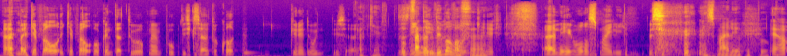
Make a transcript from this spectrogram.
Eh, maar ik heb, wel, ik heb wel ook een tattoo op mijn poep, dus ik zou het ook wel kunnen doen. Dus, eh, is Ook van de dubbel of eh. Eh, nee, gewoon een smiley. Dus, een smiley op je poep? ja,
